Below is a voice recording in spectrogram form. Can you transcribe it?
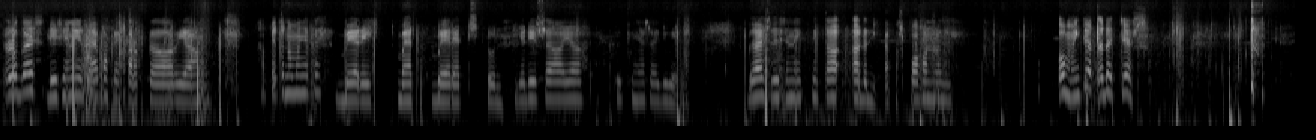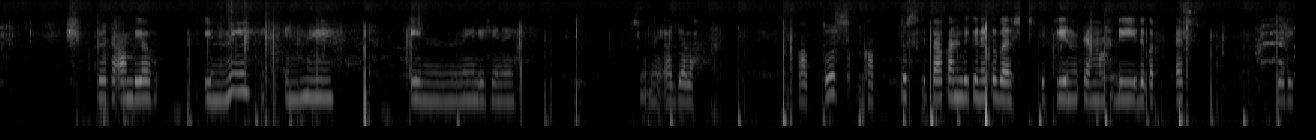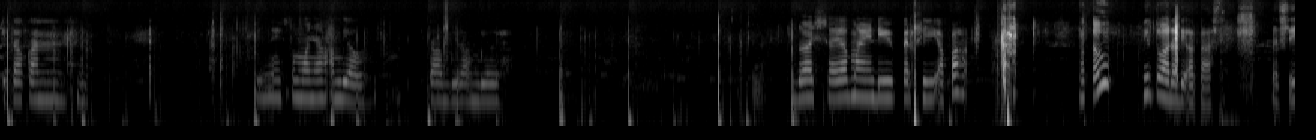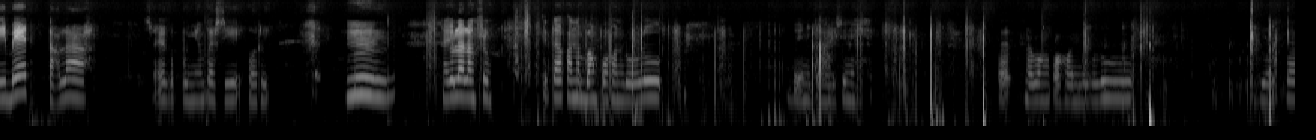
Halo guys, di sini saya pakai karakter yang apa itu namanya teh? Beret Beret Stone. Jadi saya itu punya saya juga. Guys, di sini kita ada di atas pohon lagi. Oh my god, ada chest. kita ambil ini, ini, ini di sini. Di sini aja lah kaktus kaktus kita akan bikin itu guys. Bikin kemah di dekat es. Jadi kita akan ini semuanya ambil. Kita ambil ambil guys saya main di versi apa? Nggak tahu. Itu ada di atas. Versi beta lah. Saya gak punya versi ori hmm. Ayolah langsung kita akan nebang pohon dulu. Ini jangan di sini. Kita nebang pohon dulu. Biasa.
